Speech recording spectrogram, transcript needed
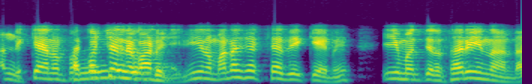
ಇಕ್ಕೇನು ಪನ್ನಿ ಕ್ವಶನ್ ಇದು ಬಾಡುಜಿ ನೀನು ಮನಸಾಕ್ಷಿ ಅದಕ್ಕೇನು ಈ ಮಂಚಿನ ಸರಿ ಇಂದಾಂಡ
